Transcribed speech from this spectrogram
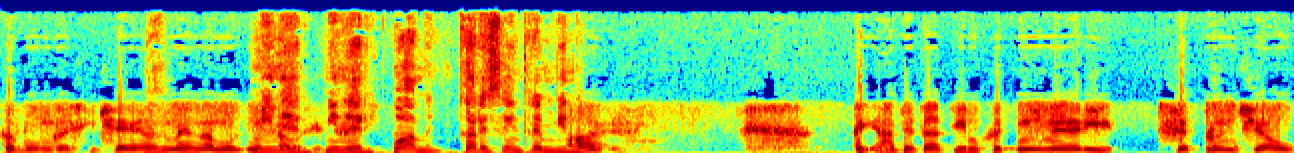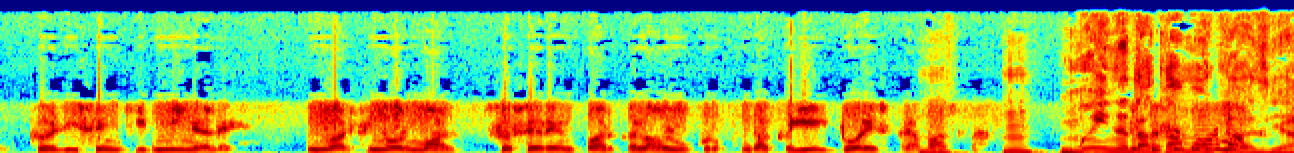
Că vom găsi ce anume? Da. Mineri, mineri, oameni care să intre în mină. Ah. Păi atâta timp cât minerii se plângeau că li se închid minele, nu ar fi normal să se reîntoarcă la lucru, dacă ei doresc treaba asta. Mm. Mâine, dacă am ocazia,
